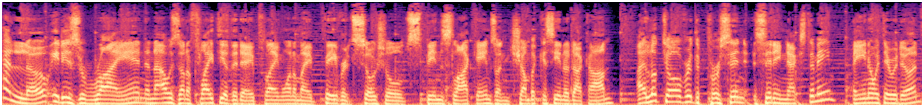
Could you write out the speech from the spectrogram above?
Hello, it is Ryan, and I was on a flight the other day playing one of my favorite social spin slot games on chumbacasino.com. I looked over the person sitting next to me, and you know what they were doing?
